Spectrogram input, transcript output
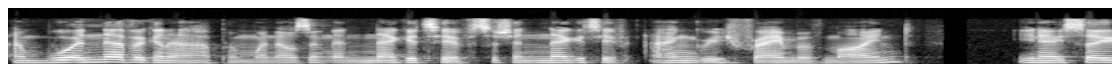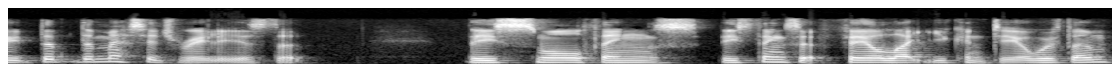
and were never going to happen when I was in a negative, such a negative, angry frame of mind. You know, so the, the message really is that these small things, these things that feel like you can deal with them,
